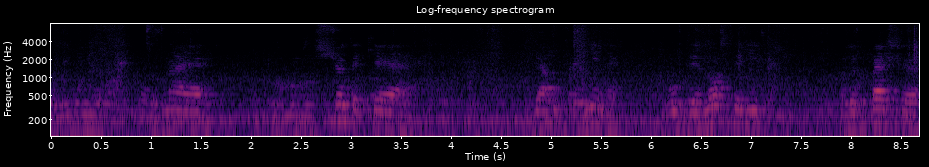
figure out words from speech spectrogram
розумію, знає, що таке для України був 90-й рік, коли вперше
